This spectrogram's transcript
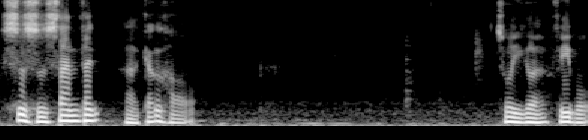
四十三分啊，刚好做一个飞波。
